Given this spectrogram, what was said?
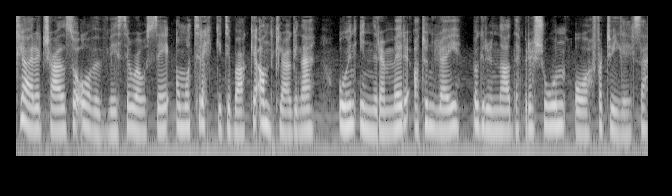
klarer Charles å overbevise Rosie om å trekke tilbake anklagene, og hun innrømmer at hun løy av depresjon og fortvilelse.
